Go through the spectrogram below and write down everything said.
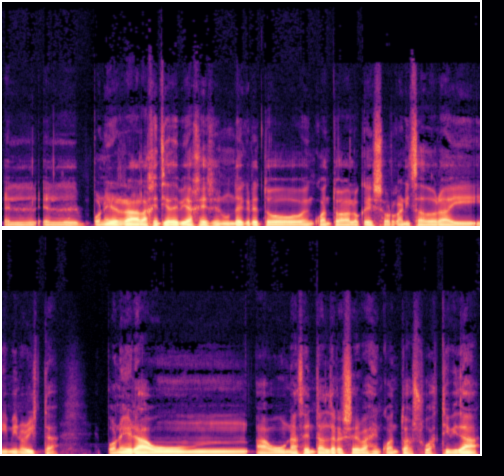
el, poner a la agencia de viajes en un decreto en cuanto a lo que es organizadora y, minorista, poner a, un, a una central de reservas en cuanto a su actividad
